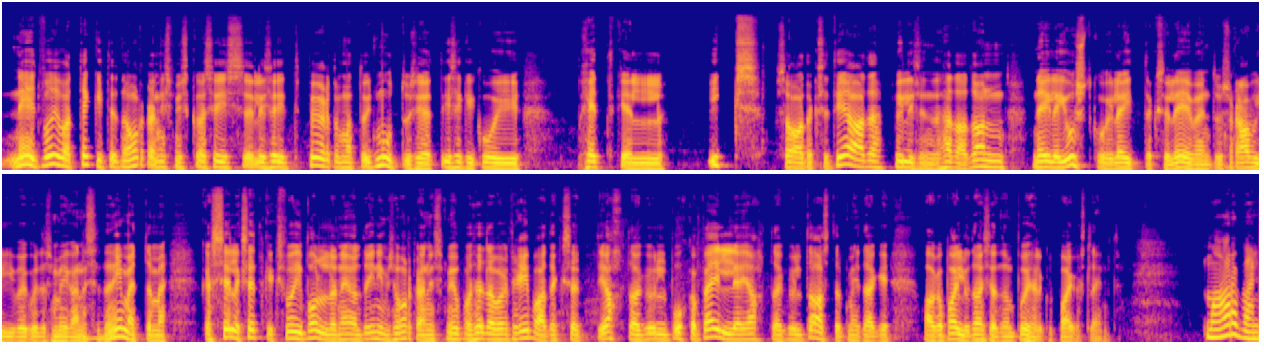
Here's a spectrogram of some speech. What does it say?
need võivad tekitada organismis ka siis selliseid pöördumatuid muutusi, et isegi kui hetkel X saadakse teada, millised need hädad on, neile justkui leitakse leevendus, ravi või kuidas me iganes seda nimetame, kas selleks hetkeks võib olla nii-öelda inimese organism juba sedavõrd ribadeks, et jah, ta küll puhkab välja, jah, ta küll taastab midagi, aga paljud asjad on põhjalikult paigast läinud? ma arvan,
